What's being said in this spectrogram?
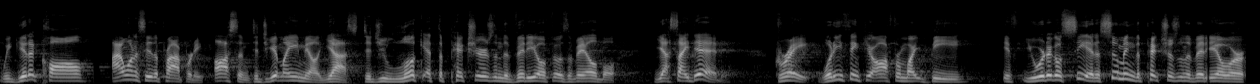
we get a call. I want to see the property. Awesome. Did you get my email? Yes. Did you look at the pictures and the video if it was available? Yes, I did. Great. What do you think your offer might be if you were to go see it, assuming the pictures and the video are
